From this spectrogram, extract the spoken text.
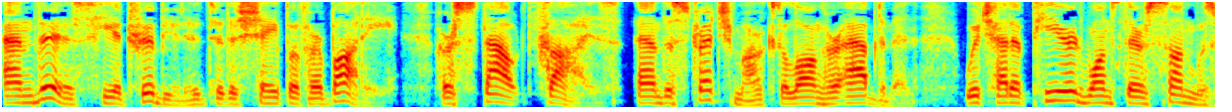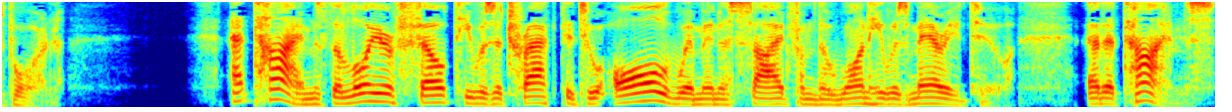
and this he attributed to the shape of her body, her stout thighs, and the stretch marks along her abdomen, which had appeared once their son was born. At times, the lawyer felt he was attracted to all women aside from the one he was married to, and at times,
